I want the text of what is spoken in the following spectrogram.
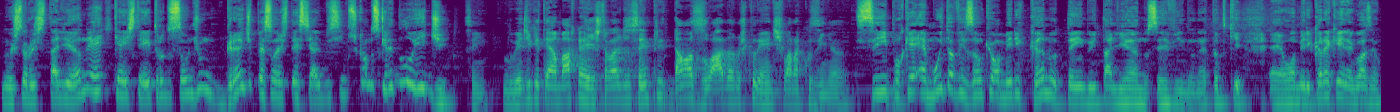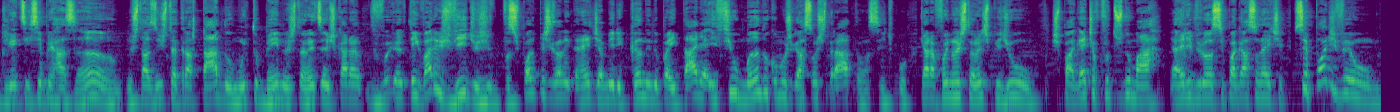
num restaurante italiano, e a gente, que a gente tem a introdução de um grande personagem terciário dos Simpsons, que é o nosso querido Luigi. Sim. Luigi que tem a marca registrada de sempre dar uma zoada nos clientes lá na cozinha. Sim, porque é muito a visão que o americano tem do italiano servindo, né? Tanto que é, o americano é aquele negócio, né? o cliente tem sempre razão. Nos Estados Unidos tu é tratado muito bem nos restaurantes. Aí os caras. Tem vários vídeos, vocês podem pesquisar na internet de americano indo pra Itália e filmando como os garçons tratam. Assim, tipo, o cara foi no restaurante e pediu um espaguete a frutos do mar. Aí ele virou assim pra garçonete: Você pode ver um,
